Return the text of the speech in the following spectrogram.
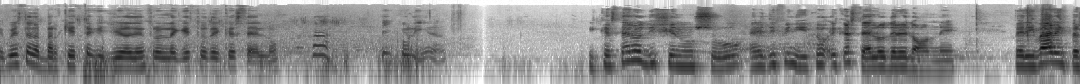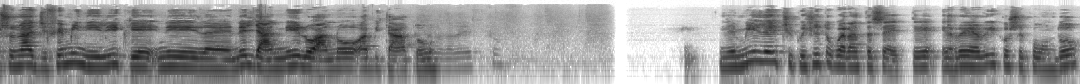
E questa è la barchetta che gira dentro il laghetto del castello. Ah, piccolina. Il castello di Chenonceau è definito il castello delle donne per i vari personaggi femminili che nel, negli anni lo hanno abitato. Nel 1547 il re Enrico II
